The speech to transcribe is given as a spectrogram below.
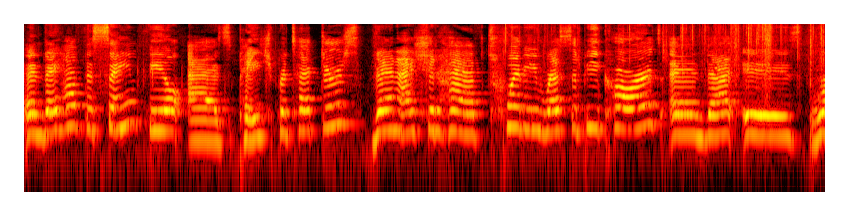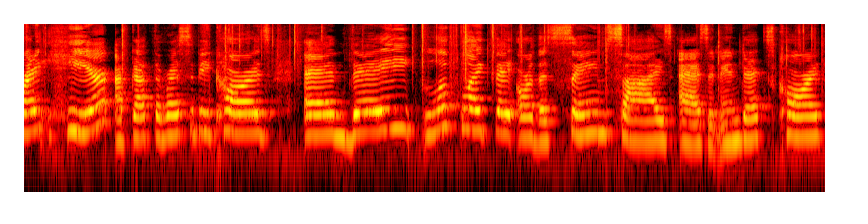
and they have the same feel as page protectors. Then I should have 20 recipe cards, and that is right here. I've got the recipe cards, and they look like they are the same size as an index card.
